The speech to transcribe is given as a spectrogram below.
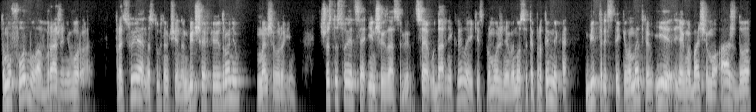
Тому формула враження ворога працює наступним чином: більше FPV-дронів, менше ворогів. Що стосується інших засобів, це ударні крила, які спроможні виносити противника від 30 кілометрів, і як ми бачимо, аж до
